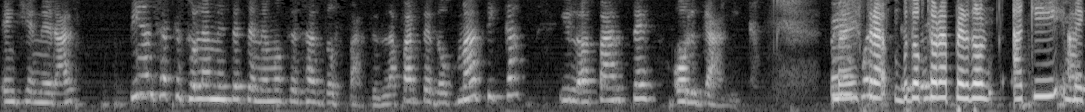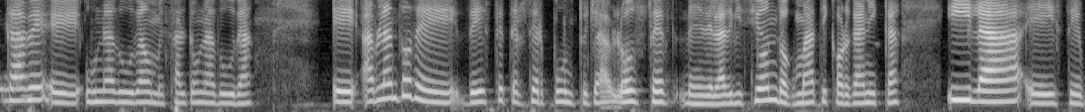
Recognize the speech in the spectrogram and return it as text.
en general piensa que solamente tenemos esas dos partes, la parte dogmática y la parte orgánica. Maestra, pues, doctora, perdón, aquí me cabe eh, una duda o me salta una duda. Eh, hablando de, este tercer punto, ya habló usted de, la división dogmática orgánica y la, este,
